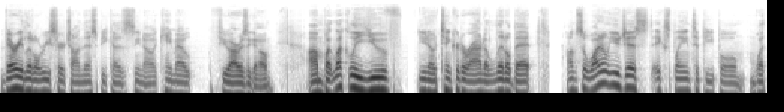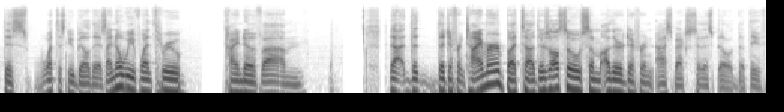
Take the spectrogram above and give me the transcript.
very little research on this because you know it came out a few hours ago. Um, but luckily you've you know tinkered around a little bit. Um, so why don't you just explain to people what this what this new build is? I know we've went through kind of um the the, the different timer, but uh, there's also some other different aspects to this build that they've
